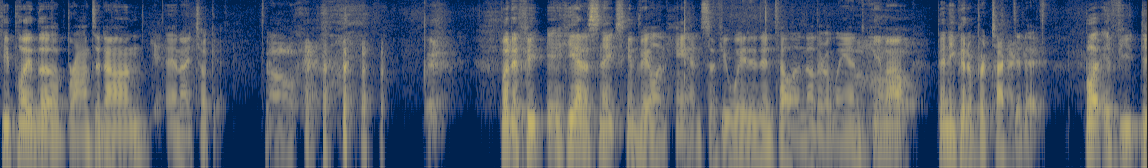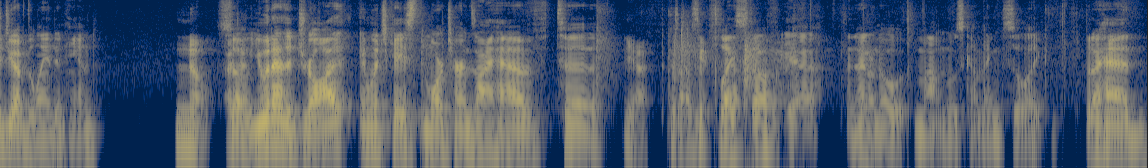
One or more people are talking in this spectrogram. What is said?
he played the Brontodon, and I took it. Oh, okay. Good. But if he he had a snakeskin veil in hand, so if you waited until another land came out, Oh. Then he could have protected it. But if you did, you have the land in hand, no. So you would have had to draw it. In which case, the more turns I have to yeah, because I was to play that. stuff, yeah. And I don't know mountain was coming, so like, but I had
